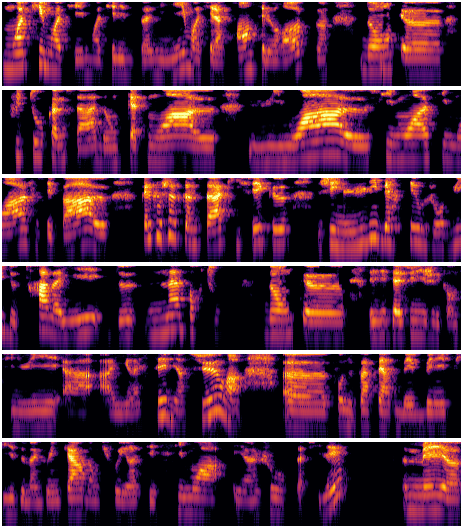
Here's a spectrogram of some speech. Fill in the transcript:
moitié-moitié. Moitié les États-Unis, moitié la France et l'Europe. Donc heu, plutôt comme ça, donc 4 mois, heu, 8 mois, heu, 6 mois, 6 mois, je sais pas, quelque chose comme ça qui fait que j'ai une liberté aujourd'hui de travailler de n'importe où. Donc heu, les États-Unis, je vais continuer à y rester bien sûr, heu, pour ne pas perdre mes bénéfices de ma green card, donc il faut y rester 6 mois et 1 jour d'affilée. Mais heu,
